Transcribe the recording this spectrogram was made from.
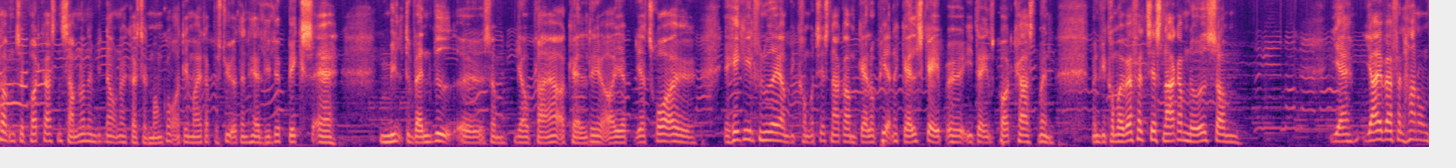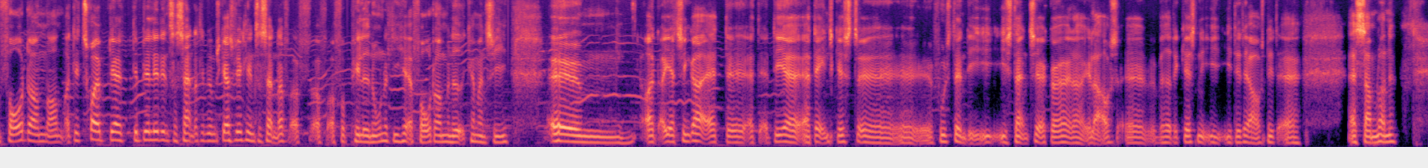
velkommen til podcasten Samlerne. Mit navn er Christian Mongård, og det er mig, der bestyrer den her lille biks af mildt vanvid, øh, som jeg jo plejer at kalde det. Og jeg, jeg tror, øh, jeg kan ikke helt finde ud af, om vi kommer til at snakke om galopperende galskab øh, i dagens podcast, men, men vi kommer i hvert fald til at snakke om noget, som Ja, jeg i hvert fald har nogle fordomme om, og det tror jeg, det, det bliver lidt interessant, og det bliver måske også virkelig interessant at, at, at, at få pillet nogle af de her fordomme ned, kan man sige. Øhm, og, og jeg tænker, at, øh, at, at det er, er dagens gæst øh, øh, fuldstændig i, i stand til at gøre, eller, eller af, øh, hvad hedder det, gæsten i, i det der afsnit af, af samlerne. Øh,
